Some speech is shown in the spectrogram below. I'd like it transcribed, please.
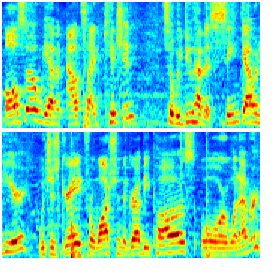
Also, we have an outside kitchen. So we do have a sink out here, which is great for washing the grubby paws or whatever.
